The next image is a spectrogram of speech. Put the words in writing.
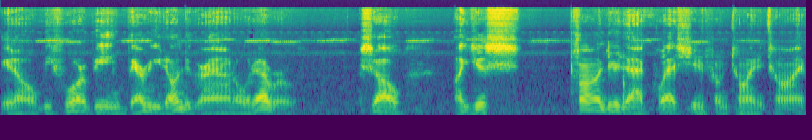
you know, before being buried underground or whatever. So I just ponder that question from time to time.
